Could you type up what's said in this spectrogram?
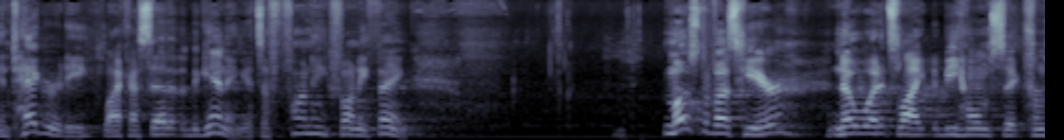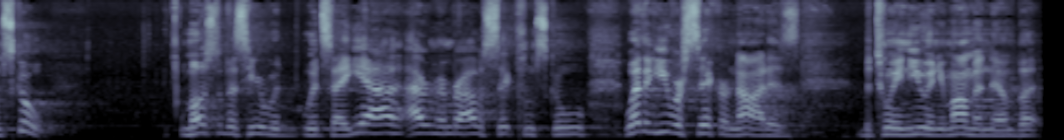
Integrity, like I said at the beginning, it's a funny, funny thing. Most of us here know what it's like to be homesick from school. Most of us here would, would say, Yeah, I remember I was sick from school. Whether you were sick or not is between you and your mom and them, but,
